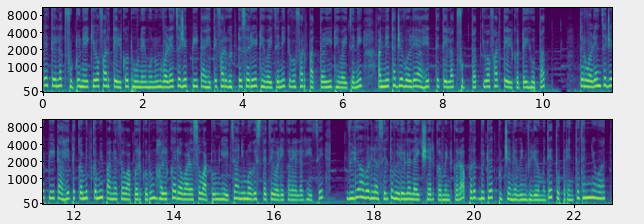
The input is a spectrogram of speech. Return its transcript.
ते तेलात फुटू नये किंवा फार तेलकट होऊ नये म्हणून वड्याचं जे पीठ आहे ते फार घट्टसरही ठेवायचं नाही किंवा फार पातळही ठेवायचं नाही. अन्यथा जे वडे आहेत ते तेलात फुटतात किंवा फार तेलकटही होतात. तर वड्यांचं जे पीठ आहे ते कमीत कमी पाण्याचा वापर करून हलकं रवाळ असं वाटून घ्यायचं आणि मगच त्याचे वडे करायला घ्यायचे. व्हिडिओ आवडला असेल तर व्हिडिओला लाईक शेअर कमेंट करा. परत भेटूयात पुढच्या नवीन व्हिडिओमध्ये. तोपर्यंत धन्यवाद.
